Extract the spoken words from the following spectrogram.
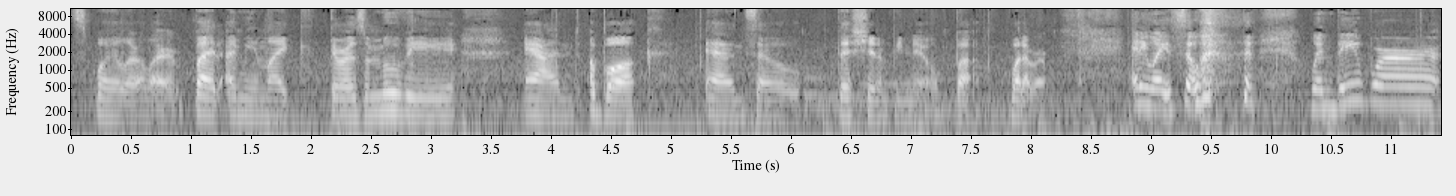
spoiler alert. But I mean, like, there was a movie and a book, and so this shouldn't be new, but whatever. Anyway, so when they were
